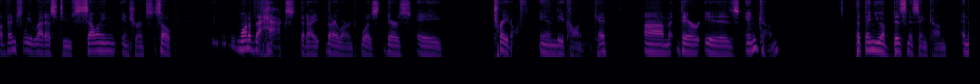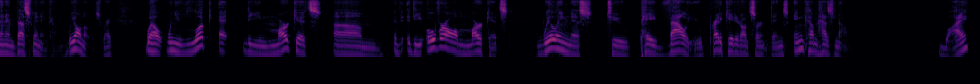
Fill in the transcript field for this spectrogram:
eventually led us to selling insurance. So one of the hacks that I that I learned was there's a trade-off in the economy. Okay, um, there is income, but then you have business income and then investment income. We all know this, right? Well, when you look at the markets, um, the, the overall markets willingness to pay value predicated on certain things, income has none. Why?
